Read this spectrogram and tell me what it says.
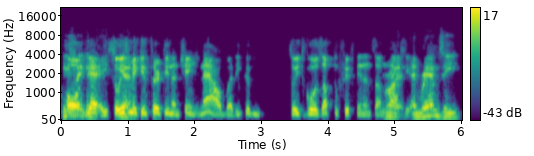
He's oh making, yeah, so he's making thirteen and change now, but he could so it goes up to fifteen and something right. And Ramsey,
